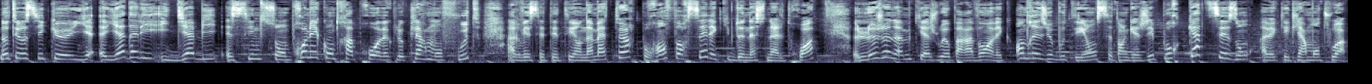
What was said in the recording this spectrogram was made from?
Notez aussi que Yadali Diaby signe son premier contrat pro avec le Clermont Foot, arrivé cet été en amateur pour renforcer l'équipe de National 3. Le jeune homme qui a joué auparavant avec Andrésio Boutéon s'est engagé pour quatre saisons avec les Clermontois.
